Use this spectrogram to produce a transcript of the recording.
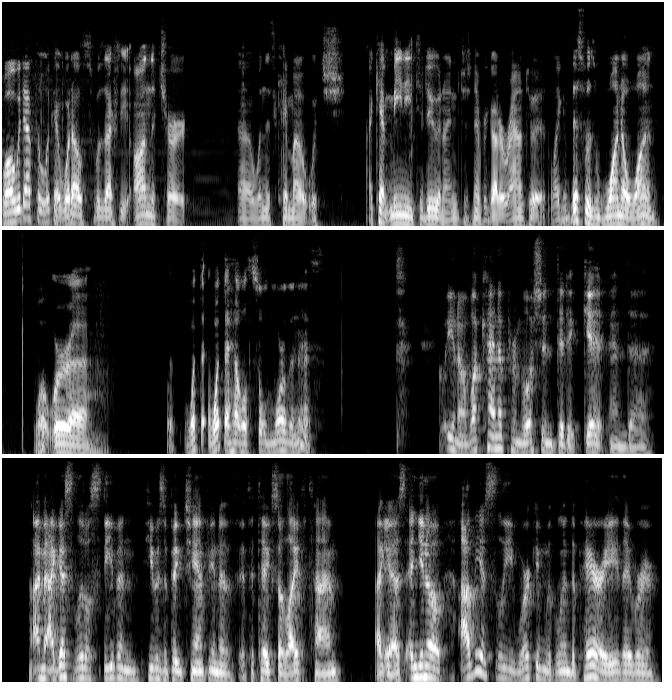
Well, we'd have to look at what else was actually on the chart uh, when this came out, which I kept meaning to do, and I just never got around to it. Like if this was 101, what were uh, what what the, what the hell sold more than this? You know, what kind of promotion did it get? And uh, I mean, I guess Little Steven, he was a big champion of If It Takes a Lifetime, I Yeah. guess. And you know, obviously working with Linda Perry, they were,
